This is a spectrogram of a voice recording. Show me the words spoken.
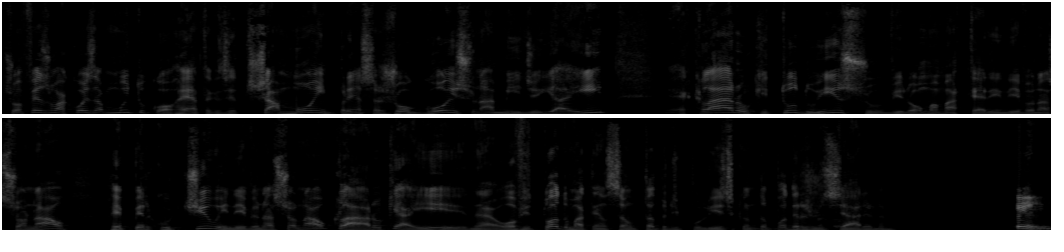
o senhor fez uma coisa muito correta, quer dizer, chamou a imprensa, jogou isso na mídia, e aí é claro que tudo isso virou uma matéria em nível nacional, repercutiu em nível nacional, claro que aí né, houve toda uma atenção, tanto de polícia quanto do Poder Judiciário, né? Sim.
